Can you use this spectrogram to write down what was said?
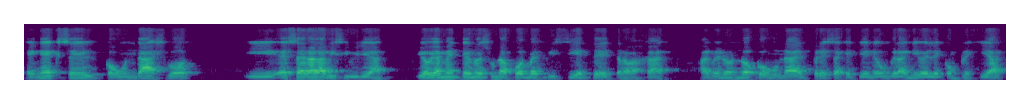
en Excel con un dashboard y esa era la visibilidad. Y obviamente no es una forma eficiente de trabajar, al menos no con una empresa que tiene un gran nivel de complejidad.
